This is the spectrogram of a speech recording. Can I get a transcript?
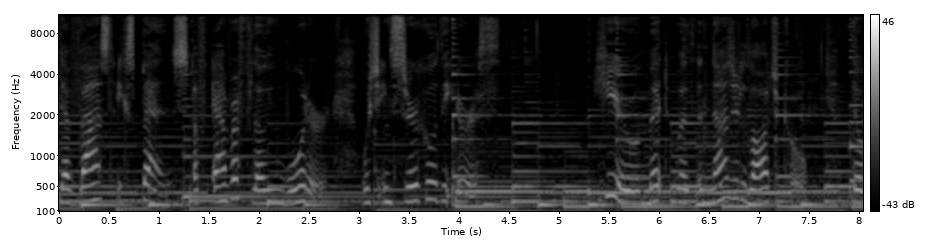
that vast expanse of ever flowing water which encircled the earth. Here we meet with another logical, though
